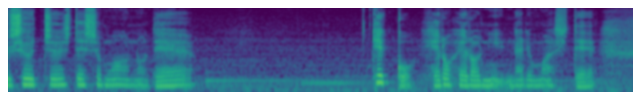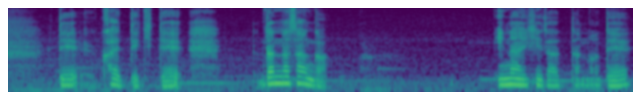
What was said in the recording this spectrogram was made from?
集中してしまうので結構ヘロヘロになりましてで帰ってきて旦那さんがいない日だったので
